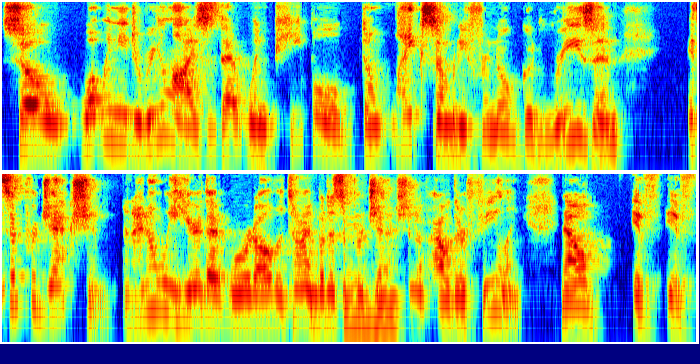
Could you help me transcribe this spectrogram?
so what we need to realize is that when people don't like somebody for no good reason it's a projection and i know we hear that word all the time but it's a mm-hmm. projection mm-hmm. of how they're feeling now if if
